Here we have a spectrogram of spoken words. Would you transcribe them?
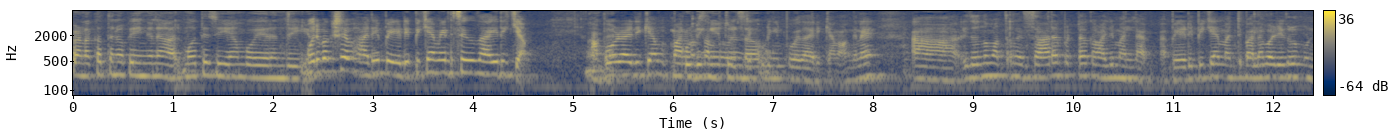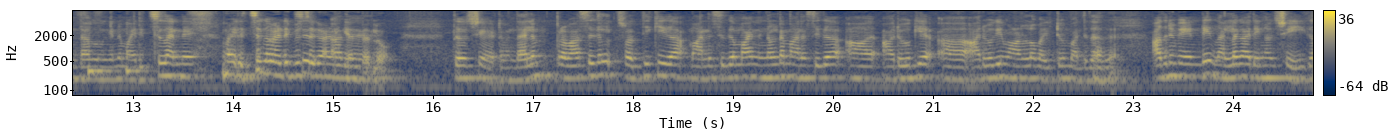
പിണക്കത്തിനൊക്കെ ഇങ്ങനെ ആത്മഹത്യ ചെയ്യാൻ പോയാൽ എന്ത് ചെയ്യും? ഒരുപക്ഷെ ഭാര്യയെ പേടിപ്പിക്കാൻ വേണ്ടി ചെയ്തതായിരിക്കാം. അപ്പോഴായിരിക്കാം കുടുങ്ങി പോയതായിരിക്കാം അങ്ങനെ ഇതൊന്നും അത്ര നിസ്സാരപ്പെട്ട കാര്യമല്ല. പേടിപ്പിക്കാൻ മറ്റു പല വഴികളും ഉണ്ടാകും. ഇങ്ങനെ മരിച്ചു തന്നെ മരിച്ചു പേടിപ്പിച്ച് കാണിക്കണ്ടല്ലോ. തീർച്ചയായിട്ടും. എന്തായാലും പ്രവാസികൾ ശ്രദ്ധിക്കുക മാനസികമായി നിങ്ങളുടെ മാനസിക ആരോഗ്യ ആരോഗ്യമാണല്ലോ ഏറ്റവും വലുത്. അതെ. അതിനുവേണ്ടി നല്ല കാര്യങ്ങൾ ചെയ്യുക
